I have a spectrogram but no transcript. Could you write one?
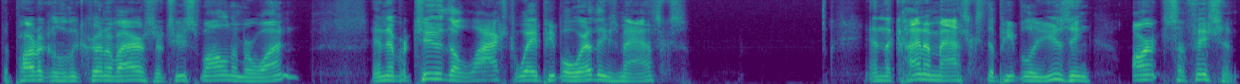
The particles in the coronavirus are too small, number one. And number two, the lax way people wear these masks and the kind of masks that people are using aren't sufficient.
